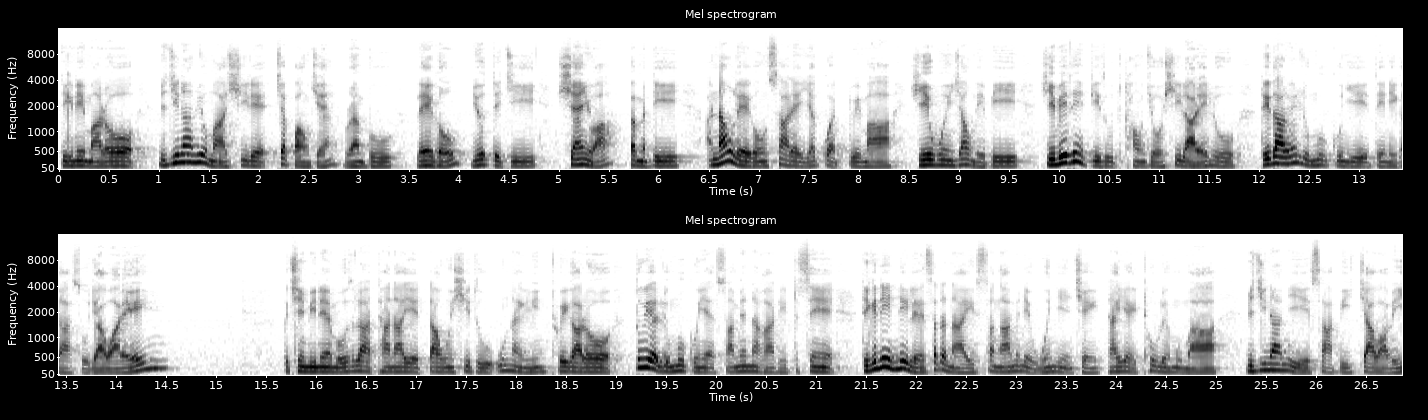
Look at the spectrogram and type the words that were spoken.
ဒီကနေ့မှာတော့မြကြီးနားမြို့မှာရှိတဲ့ကြက်ပေါင်ချံရမ်ပူလဲကုံမြို့တစ်ကြီးရှမ်းရွာပမတီအနောက်လဲကုံစတဲ့ရက်ကွက်တွေမှာရေဝင်ရောက်နေပြီးရေဘေးသင့်ပြည်သူတထောင်ကျော်ရှိလာတယ်လို့ဒေသတွင်းလူမှုကူညီရေးအသင်းတွေကဆိုကြပါဗျ။ ကချင်ပြည်နယ်မိုးစလဌာနရဲ့တာဝန်ရှိသူဦးနိုင်လင်းထွေးကတော့သူ့ရဲ့လူမှုကွန်ရက်စာမျက်နှာကနေတဆင့်ဒီကနေ့နေ့လယ်7:15မိနစ်ဝန်းကျင်အချိန်တိုက်ရိုက်ထုတ်လွှင့်မှုမှာမြကြီးနားမြေစပြီးကျပါပြီ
